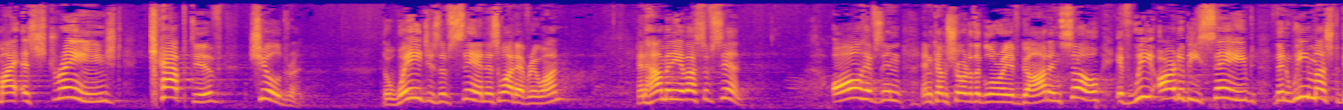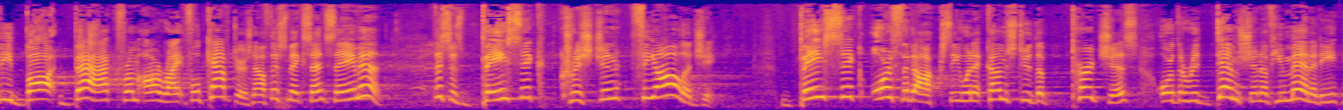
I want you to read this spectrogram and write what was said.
my estranged, captive children. The wages of sin is what, everyone? And how many of us have sinned? All have sinned and come short of the glory of God. And so, if we are to be saved, then we must be bought back from our rightful captors. Now, if this makes sense, say amen. This is basic Christian theology. Basic orthodoxy when it comes to the purchase or the redemption of humanity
